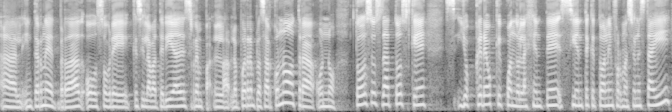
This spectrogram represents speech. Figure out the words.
al Internet, ¿verdad? O sobre que si la batería la puede reemplazar con otra o no. Todos esos datos que yo creo que cuando la gente siente que toda la información está ahí,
